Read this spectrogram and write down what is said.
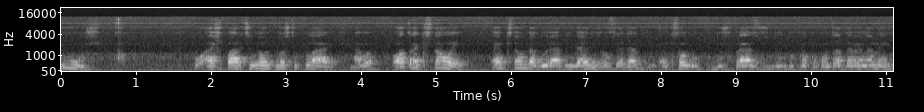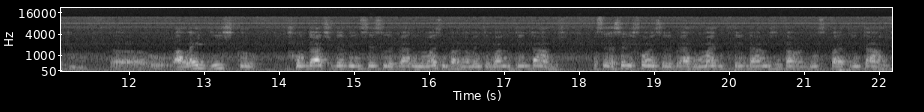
os as partes não, não estipularem. Agora, outra questão é a questão da durabilidade, ou seja, da, a questão do- dos prazos do, do próprio contrato de arrendamento. Ah, a lei diz que os contratos devem ser celebrados no máximo para arrendamento urbano de 30 anos. Ou seja, se eles forem celebrados mais de 30 anos, então reduz para 30 anos.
